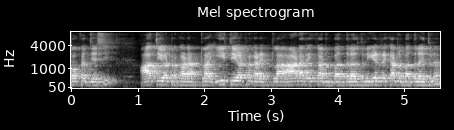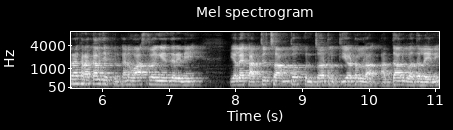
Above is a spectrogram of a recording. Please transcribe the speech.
ఫోకస్ చేసి ఆ థియేటర్ కాడ అట్లా ఈ థియేటర్ కాడ ఇట్లా ఆడ రికార్డులు బద్దలవుతున్నాయి ఏడు రికార్డులు బద్దలవుతున్నాయి రకరకాలు చెప్పారు. కానీ వాస్తవంగా ఏం జరిగినాయి? ఇలా అత్యుత్సాహంతో కొన్ని చోట్ల థియేటర్ల అద్దాలు బద్దలైనవి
